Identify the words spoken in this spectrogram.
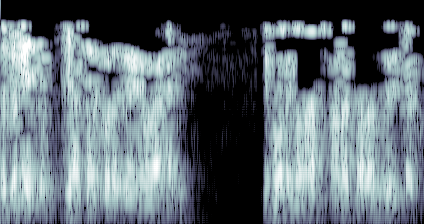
Razumijete? Ja tako razumijem ovaj hadis. I volim Allah stvarno tala zove tako.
